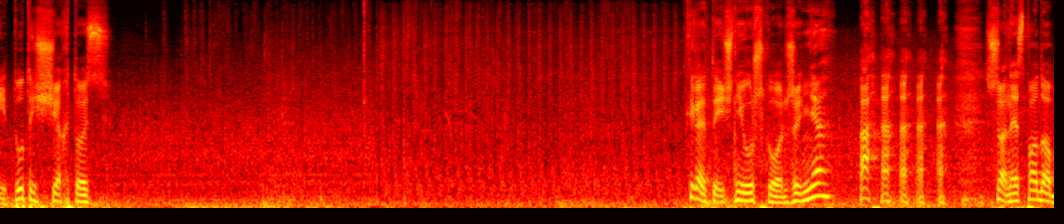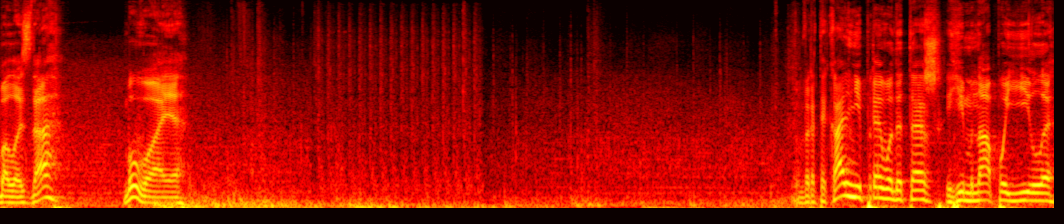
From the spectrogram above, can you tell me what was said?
І тут іще хтось. Критичні ушкодження. Ха-ха-ха. Що, не сподобалось, да? Буває. Вертикальні приводи теж гімна поїли.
